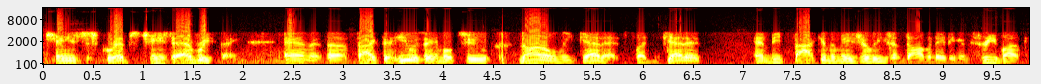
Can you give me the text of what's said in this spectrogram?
changed his grips, changed everything. And the fact that he was able to not only get it, but get it and be back in the major leagues and dominating in three months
